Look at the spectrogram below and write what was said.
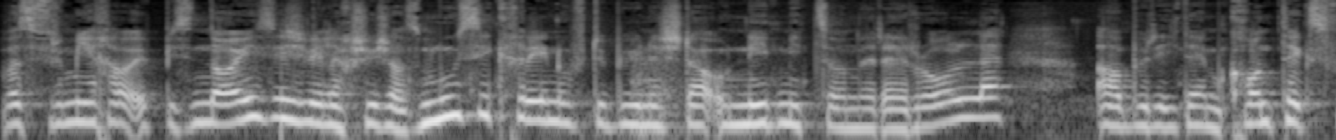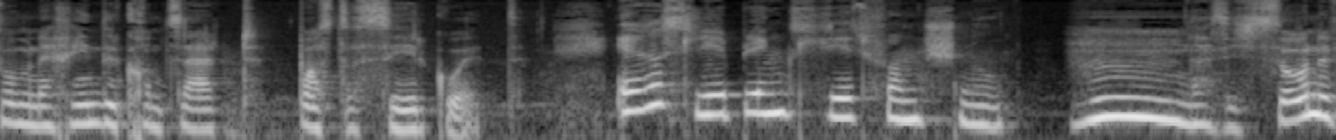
was für mich auch etwas Neues ist, weil ich schon als Musikerin auf der Bühne stehe und nicht mit so einer Rolle. Aber in dem Kontext von einem Kinderkonzert passt das sehr gut. Ihr Lieblingslied vom Schnu? Hm, das ist so eine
